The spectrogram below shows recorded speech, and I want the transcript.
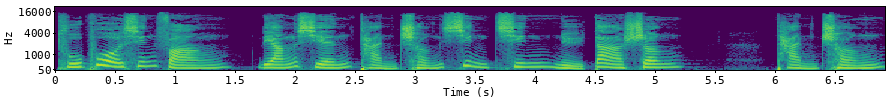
突破新房。梁贤坦诚性侵女大生，坦诚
